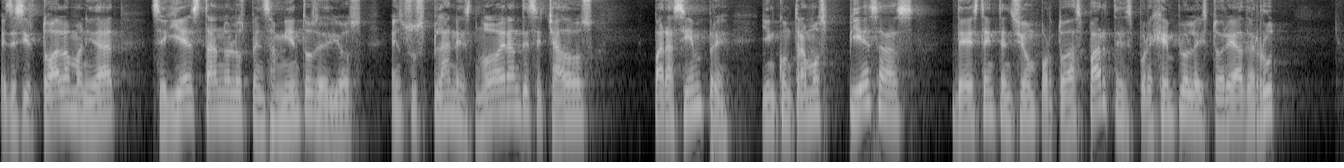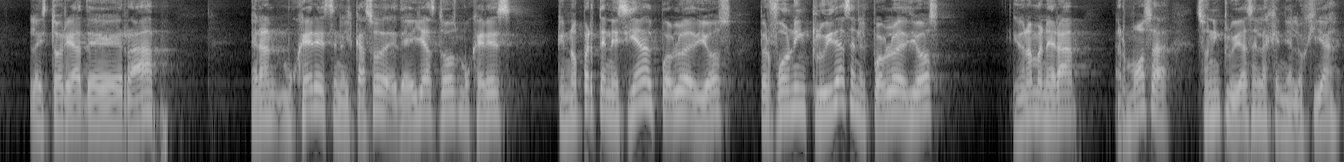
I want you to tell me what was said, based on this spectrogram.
es decir, toda la humanidad, seguía estando en los pensamientos de Dios, en sus planes, no eran desechados para siempre. Y encontramos piezas de esta intención por todas partes. Por ejemplo, la historia de Ruth, la historia de Raab. Eran mujeres, en el caso de ellas dos, mujeres que no pertenecían al pueblo de Dios, pero fueron incluidas en el pueblo de Dios y de una manera hermosa son incluidas en la genealogía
